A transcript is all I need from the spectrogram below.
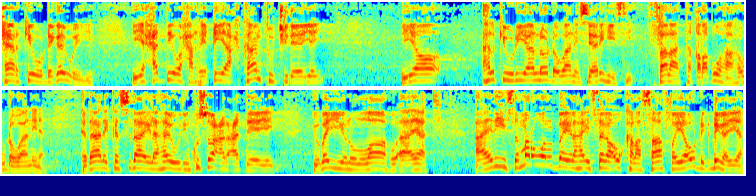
xeerkii uu dhigay weeye iyo xaddii uu xariiqiya axkaamtuu jideeyey iyo halkii uhi yaan loo dhowaanin seerihiisii falaa taqrabuuha ha u dhowaanina. Kadaalika ilaahay uu idinku soo cadcadeeyey yubayinu allaahu aayaati. Aayadihiisa mar walba ilaahay isagaa u kala saafaya u dhigdhigaya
